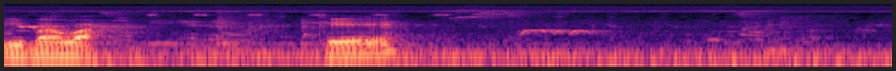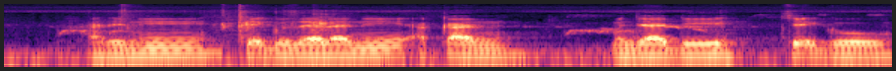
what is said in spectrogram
di bawah. Okey. Hari ni Cikgu Zailani akan menjadi cikgu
